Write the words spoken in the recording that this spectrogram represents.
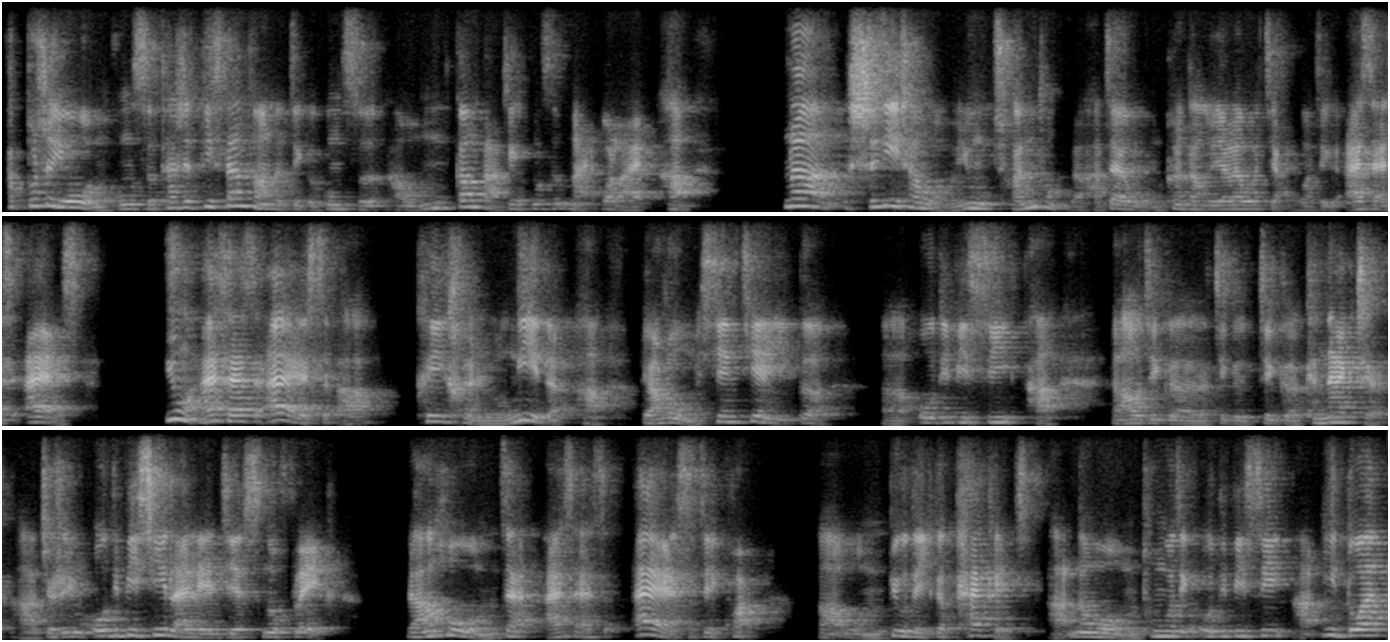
它不是由我们公司，它是第三方的这个公司啊，我们刚把这个公司买过来哈。那实际上我们用传统的哈，在我们课程当中，原来我讲过这个 SSIS，用 SSIS 啊，可以很容易的哈，比方说我们先建一个呃 ODBC 哈，然后这个这个这个 connector 啊，就是用 ODBC 来连接 Snowflake。然后我们在 SSIS 这块啊，我们 build 一个 package 啊，那么我们通过这个 ODBC 啊，一端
